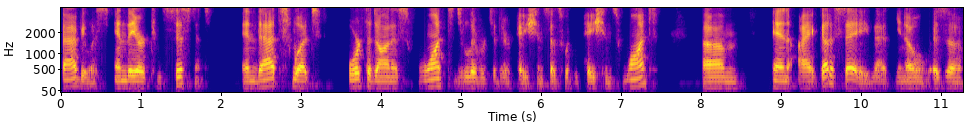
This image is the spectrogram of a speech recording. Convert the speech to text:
fabulous and they are consistent. And that's what orthodontists want to deliver to their patients. That's what the patients want. Um, and I've got to say that, you know, as a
